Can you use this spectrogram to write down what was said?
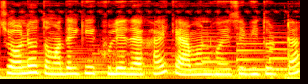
চলো তোমাদেরকে খুলে দেখাই কেমন হয়েছে ভিতরটা।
